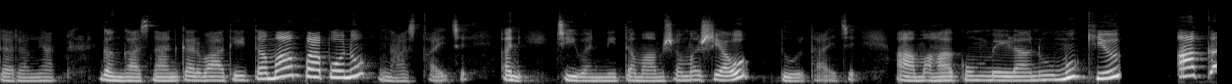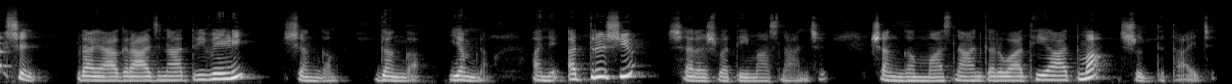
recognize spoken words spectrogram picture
દરમિયાન ગંગા સ્નાન કરવાથી તમામ પાપોનો નાશ થાય છે અને જીવનની તમામ સમસ્યાઓ દૂર થાય છે. આ મહાકુંભ મેળાનું મુખ્ય આકર્ષણ પ્રયાગરાજના ત્રિવેણી સંગમ, ગંગા, યમુના અને અદૃશ્ય સરસ્વતીમાં સ્નાન છે. સંગમમાં સ્નાન કરવાથી આત્મા શુદ્ધ થાય છે.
